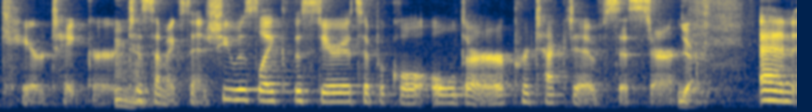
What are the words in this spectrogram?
caretaker Mm-hmm. to some extent. She was like the stereotypical older protective sister. Yeah. And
